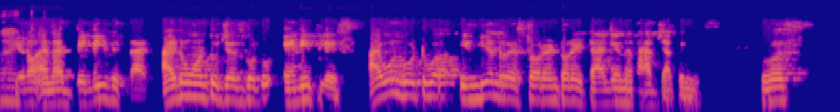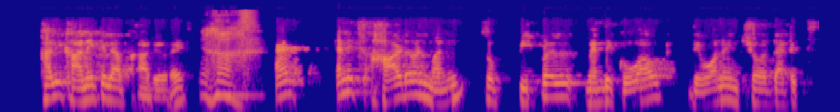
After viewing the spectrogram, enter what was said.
Right. You know, and I believe in that. I don't want to just go to any place. I won't go to a Indian restaurant or Italian and have Japanese. Because khali khane ke liye kha rahe right? And and it's hard-earned money. So people, when they go out, they want to ensure that it's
